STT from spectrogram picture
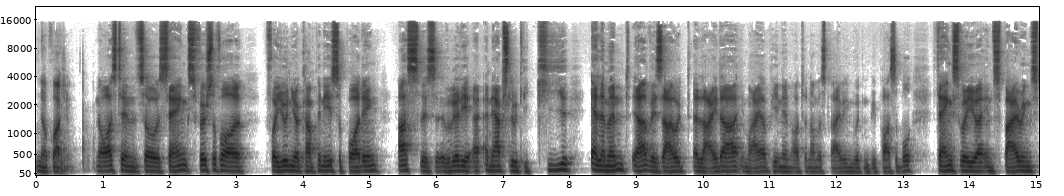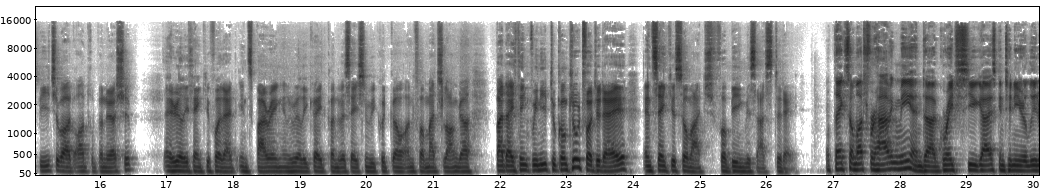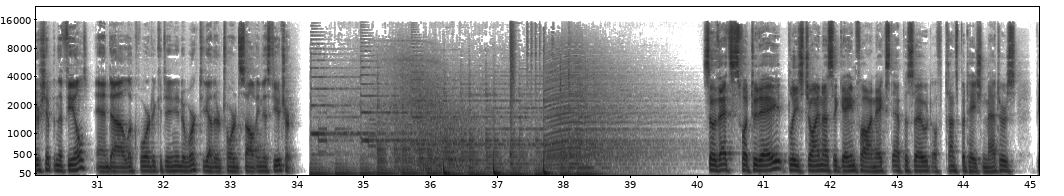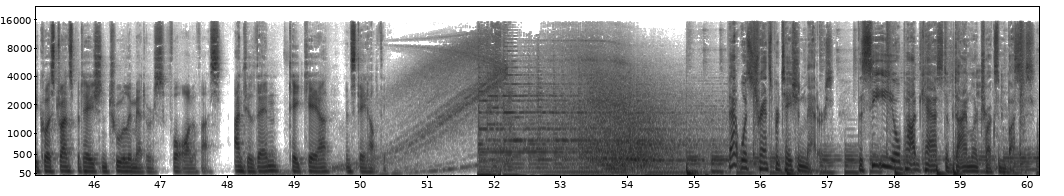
No question. No, Austin, so thanks, first of all, for you and your company supporting us with really an absolutely key element. Yeah, without a LiDAR, in my opinion, autonomous driving wouldn't be possible. Thanks for your inspiring speech about entrepreneurship. I really thank you for that inspiring and really great conversation. We could go on for much longer. But I think we need to conclude for today. And thank you so much for being with us today. Well, thanks so much for having me, and uh, great to see you guys continue your leadership in the field. And uh, look forward to continuing to work together towards solving this future. So that's for today. Please join us again for our next episode of Transportation Matters because transportation truly matters for all of us. Until then, take care and stay healthy. That was Transportation Matters, the CEO podcast of Daimler Trucks and Buses.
